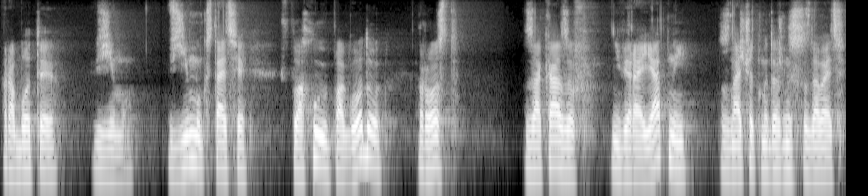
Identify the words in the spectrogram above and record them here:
работы в зиму. В зиму, кстати, в плохую погоду рост заказов невероятный, значит, мы должны создавать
